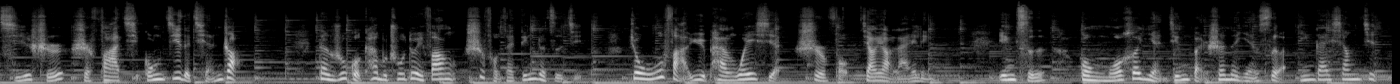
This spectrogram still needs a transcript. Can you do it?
其实是发起攻击的前兆。但如果看不出对方是否在盯着自己，就无法预判危险是否将要来临。因此，巩膜和眼睛本身的颜色应该相近，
